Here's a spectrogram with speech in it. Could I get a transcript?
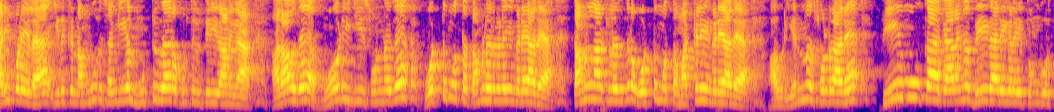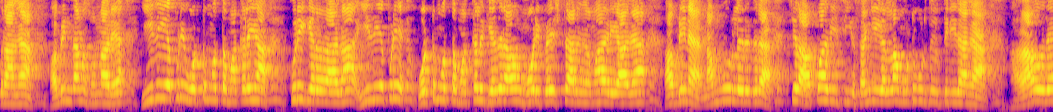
அடிப்படையில் இதுக்கு நம்மூர் சங்கிகள் முட்டு வேற கொடுத்துட்டு தெரியுறானுங்க. அதாவது மோடிஜி சொன்னது ஒட்டுமொத்த தமிழர்களையும் கிடையாது. தமிழ்நாட்டில் இருக்கிற ஒட்டுமொத்த மக்களையும் கிடையாது. அவர் என்ன சொல்றாரு? திமுக காரங்க பீகாரிகளை துன்புறுத்துறாங்க அப்படின்னு தானே சொன்னாரு. இது எப்படி ஒட்டுமொத்த மக்களையும் குறிக்கிறதாக? இது எப்படி ஒட்டுமொத்த மக்களுக்கு எதிராகவும் மோடி பேசிட்டாருங்கிற மாதிரியாக அப்படின்னு நம்மூரில் இருக்கிற சில அப்பா சாதி சங்கிகள்லாம் முட்டு கொடுத்து திரிகிறாங்க அதாவது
